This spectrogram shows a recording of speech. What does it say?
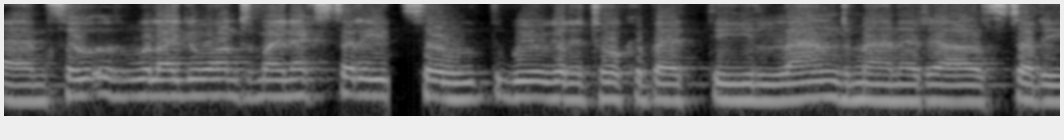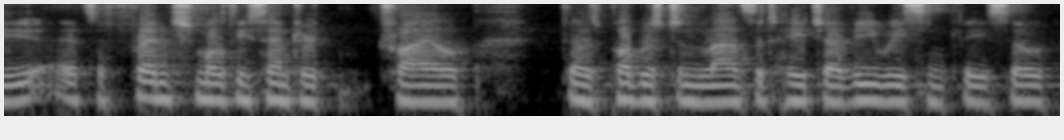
Um, so will I go on to my next study? So we were going to talk about the Landman et al. study. It's a French multi-center trial that was published in Lancet HIV recently. So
